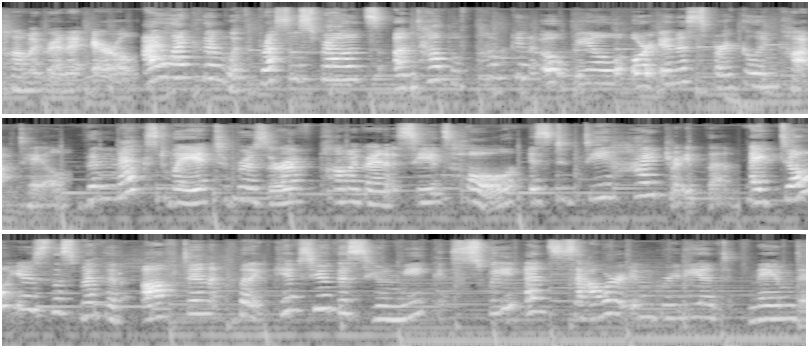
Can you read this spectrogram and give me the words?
pomegranate aril. I like them with Brussels sprouts, on top of pumpkin oatmeal, or in a sparkling cocktail. The next way to preserve pomegranate seeds whole is to dehydrate them. I don't use this method often, but it gives you this unique sweet and sour ingredient named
